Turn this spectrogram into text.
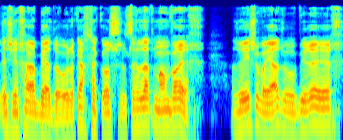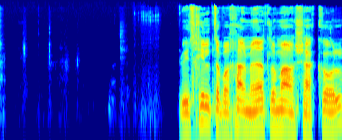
לשכר בידו, הוא לקח את הכוס, הוא צריך לדעת מה הוא מברך. אז הוא יש לו ביד והוא בירך, הוא התחיל את הברכה על מנת לומר שהכל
